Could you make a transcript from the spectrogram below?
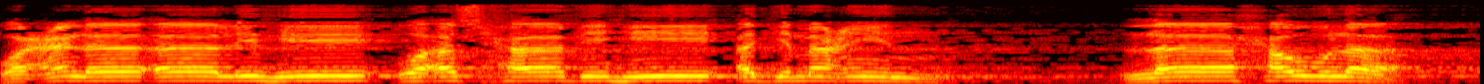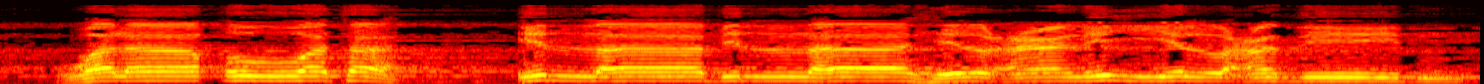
وعلى آله وأصحابه أجمعين. لا حول ولا قوة إلا بالله العلي العظيم.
